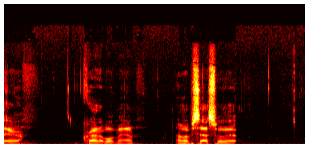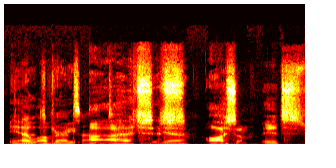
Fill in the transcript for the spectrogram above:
There. Incredible, man. I'm obsessed with it. Yeah, I it's love that great. sound. Uh, it's it's Yeah. awesome. It's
